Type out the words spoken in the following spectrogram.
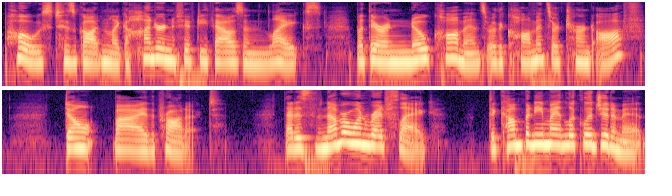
post has gotten like 150,000 likes, but there are no comments or the comments are turned off, don't buy the product. That is the number one red flag the company might look legitimate,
